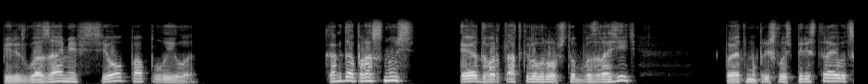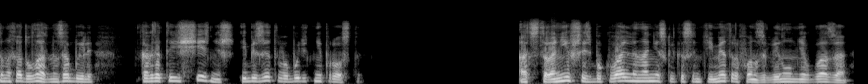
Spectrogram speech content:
Перед глазами все поплыло. Когда проснусь, Эдвард открыл рот, чтобы возразить, поэтому пришлось перестраиваться на ходу. Ладно, забыли. Когда ты исчезнешь, и без этого будет непросто. Отстранившись буквально на несколько сантиметров, он заглянул мне в глаза.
